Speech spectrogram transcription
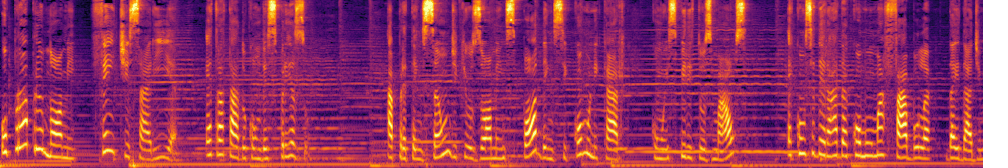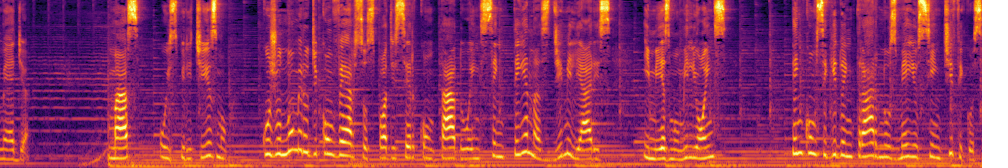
O próprio nome feitiçaria é tratado com desprezo. A pretensão de que os homens podem se comunicar com espíritos maus é considerada como uma fábula da Idade Média. Mas o Espiritismo, cujo número de conversos pode ser contado em centenas de milhares e mesmo milhões, tem conseguido entrar nos meios científicos,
